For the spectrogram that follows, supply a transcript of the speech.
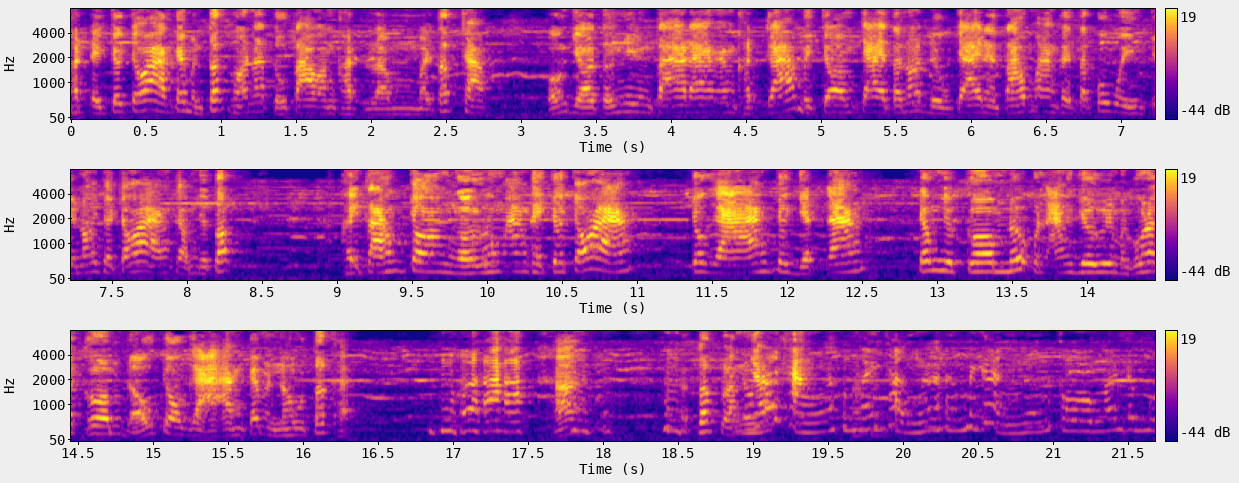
thịt này cho chó ăn cái mình tức hỏi nó tụi tao ăn thịt là mày tức sao? Còn giờ tự nhiên người ta đang ăn thịt cá mày cho ăn chay tao nói điều chay này tao không ăn thì tao có quyền cho nói cho chó ăn xong giờ tức. Thì tao không cho người không ăn thì cho chó ăn cho gà ăn cho vịt ăn. Giống như cơm nước mình ăn dư đi, mình cũng nói cơm đổ cho gà ăn cái mình hưu tức hả hả? Tức lắm nhá. Mấy thằng Mấy thằng Mấy thằng con nó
